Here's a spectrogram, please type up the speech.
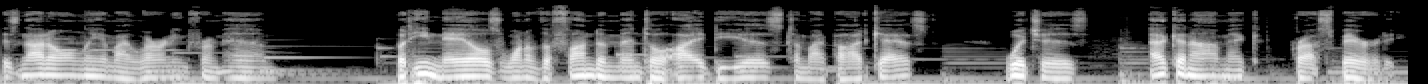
is not only am I learning from him, but he nails one of the fundamental ideas to my podcast, which is economic prosperity.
